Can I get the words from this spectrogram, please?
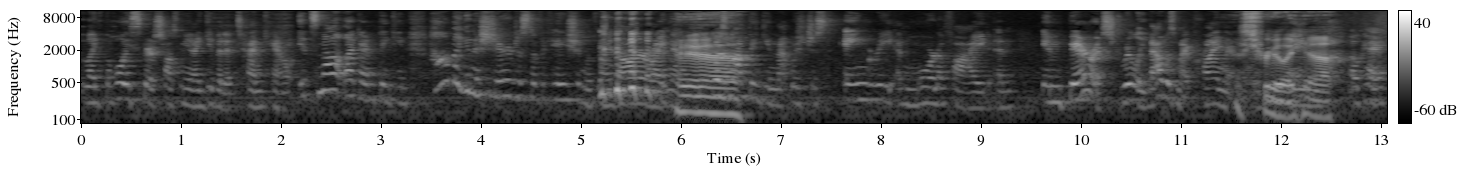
like the Holy Spirit stops me and I give it a 10 count. It's not like I'm thinking, how am I going to share justification with my daughter right now? I was not thinking that was just angry and mortified and embarrassed, really. That was my primary. It's Truly, thing. yeah. Okay,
